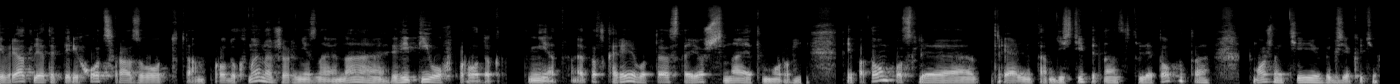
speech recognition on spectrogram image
и вряд ли это переход сразу от там продукт менеджер не знаю, на VP of Product. Нет, это скорее вот ты остаешься на этом уровне. И потом, после реально там 10-15 лет опыта, можно идти в экзекутив.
